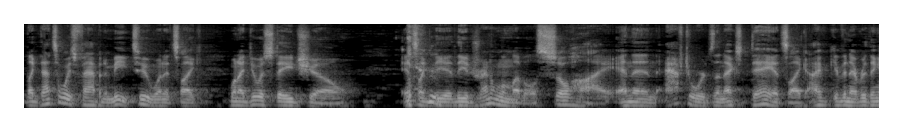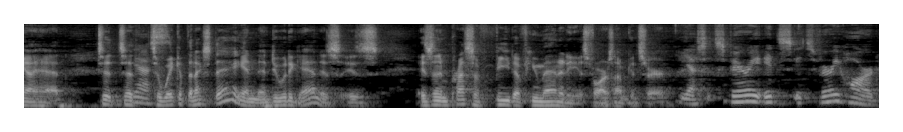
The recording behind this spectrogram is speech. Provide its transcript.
like that's always happened to me too when it's like when i do a stage show it's like the the adrenaline level is so high and then afterwards the next day it's like i've given everything i had to to, Yes. to wake up the next day and, and do it again is is is an impressive feat of humanity as far as i'm concerned Yes, it's very it's it's very hard.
